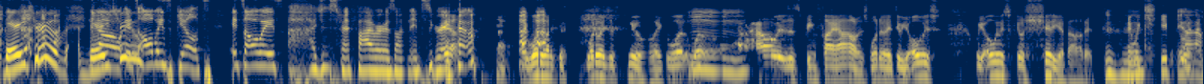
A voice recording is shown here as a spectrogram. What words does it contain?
Very true. Very no, true. It's always guilt. It's always "Ah, I just spent five hours on Instagram. Yeah. like what do I just what do I just do? Like what what Mm. how is this being five hours? What do I do? You always we always feel shitty about it. And we Mhm. keep doing Yeah.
